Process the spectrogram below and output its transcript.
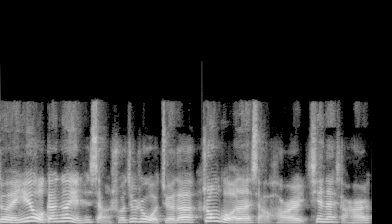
对，因为我刚刚也是想说，就是我觉得中国的小孩儿，现在小孩儿，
